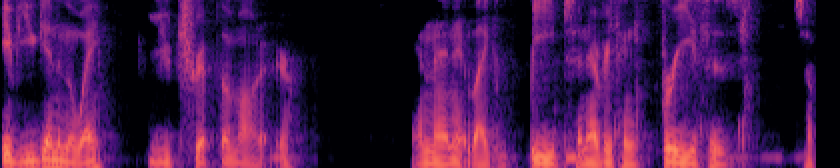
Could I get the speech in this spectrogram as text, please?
if you get in the way, you trip the monitor and then it like beeps and everything freezes. So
